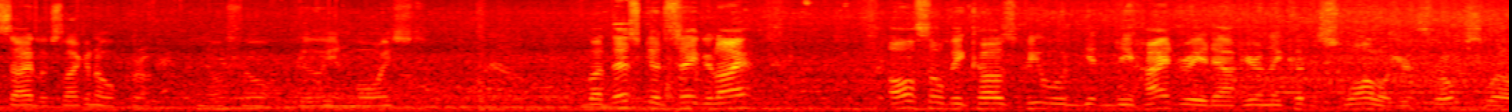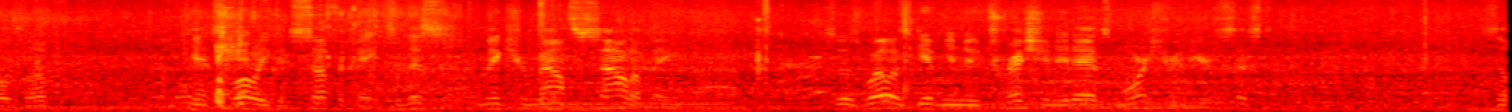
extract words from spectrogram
Inside looks like an okra, you know, so gooey and moist. But this could save your life. Also because people would get dehydrated out here and they couldn't swallow. Your throat swells up. You can't swallow, you could suffocate. So this makes your mouth salivate. So as well as giving you nutrition, it adds moisture into your system. So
